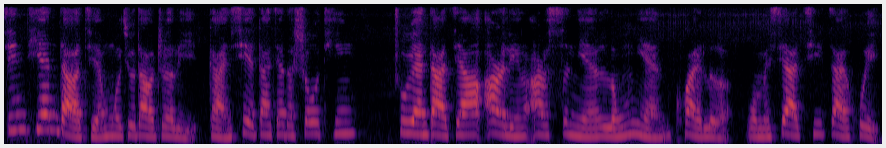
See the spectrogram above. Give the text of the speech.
今天的节目就到这里，感谢大家的收听，祝愿大家二零二四年龙年快乐，我们下期再会。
